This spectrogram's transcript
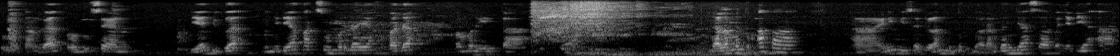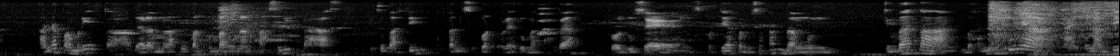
rumah tangga produsen dia juga menyediakan sumber daya kepada pemerintah. Dalam bentuk apa? Nah, ini bisa dalam bentuk barang dan jasa penyediaan. Karena pemerintah dalam melakukan pembangunan fasilitas itu pasti akan disupport oleh rumah tangga produsen. Seperti apa? Misalkan bangun jembatan bahan bakunya. Nah itu nanti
